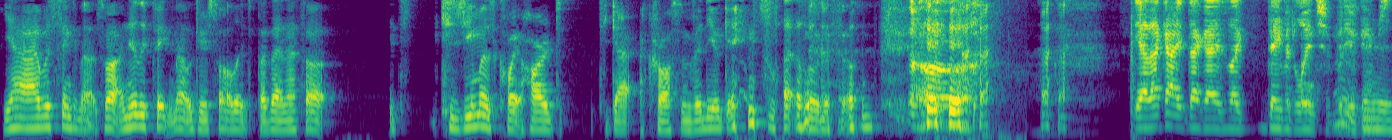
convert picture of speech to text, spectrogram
Yeah, I was thinking that as well. I nearly picked Metal Gear Solid, but then I thought it's Kojima is quite hard to get across in video games, let alone a film. Oh. Ugh. yeah, that guy. That guy's like David Lynch of video games.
